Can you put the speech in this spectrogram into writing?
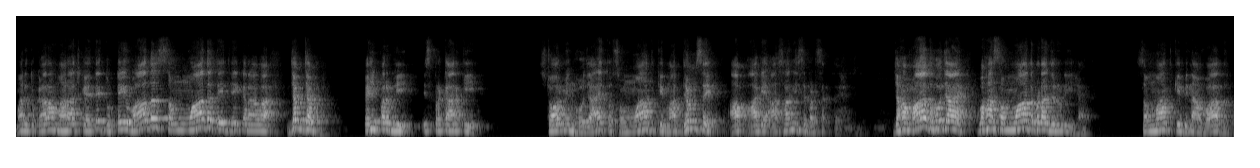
हमारे तुकाराम महाराज कहते, तुटे वाद संवाद ते थे करावा। जब जब कहीं पर भी इस प्रकार की स्टॉर्मिंग हो जाए तो संवाद के माध्यम से आप आगे आसानी से बढ़ सकते हैं। जहाँ वाद हो जाए, वहाँ संवाद बड़ा ज़रूरी है। संवाद के बिना वाद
